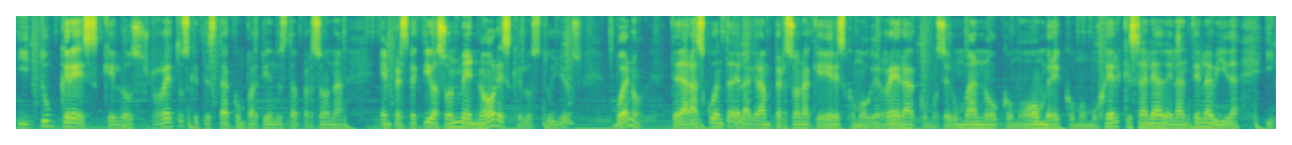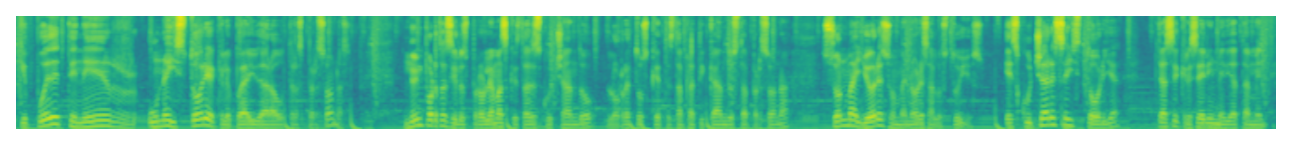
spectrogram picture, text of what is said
y tú crees que los retos que te está compartiendo esta persona en perspectiva son menores que los tuyos, bueno, te darás cuenta de la gran persona que eres como guerrera, como ser humano, como hombre, como mujer que sale adelante en la vida y que puede tener una historia que le puede ayudar a otras personas. No importa si los problemas que estás escuchando los retos que te está platicando esta persona, son mayores o menores a los tuyos. Escuchar esa historia te hace crecer inmediatamente.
